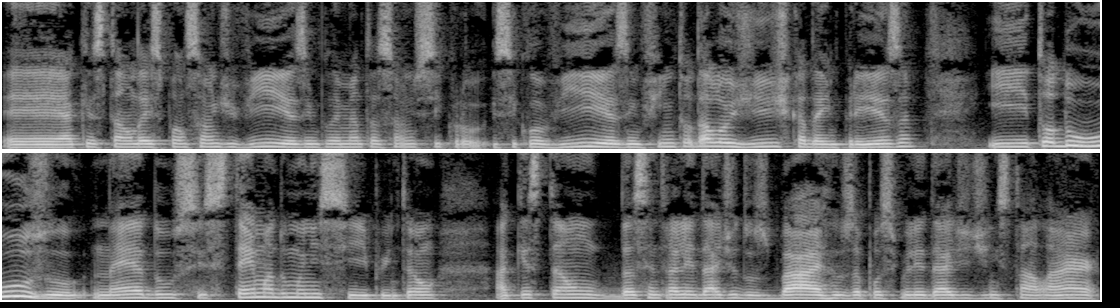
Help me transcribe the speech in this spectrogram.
é, a questão da expansão de vias, implementação de ciclo, ciclovias, enfim, toda a logística da empresa e todo o uso né, do sistema do município. Então, a questão da centralidade dos bairros, a possibilidade de instalar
